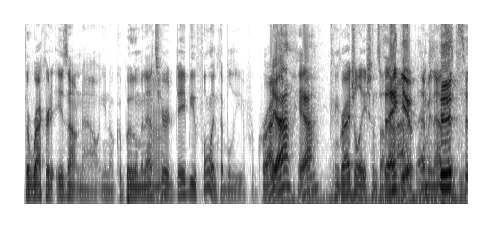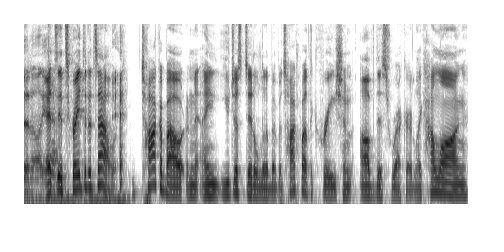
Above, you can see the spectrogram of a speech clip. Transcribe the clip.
the record is out now, you know, Kaboom. And that's mm-hmm. your debut full length, I believe, correct? Yeah, yeah. Congratulations on Thank that. Thank you. I mean, that's, It's, it's, yeah. it's, great that it's out. Talk about, and I, you just did a little bit, but talk about the creation of this record. Like, how long,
